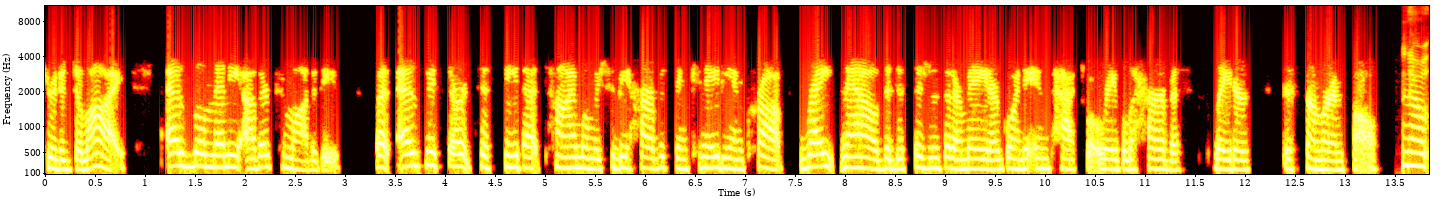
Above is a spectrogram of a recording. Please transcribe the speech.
through to July, as will many other commodities. But as we start to see that time when we should be harvesting Canadian crops, right now the decisions that are made are going to impact what we're able to harvest later this summer and fall. Now,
